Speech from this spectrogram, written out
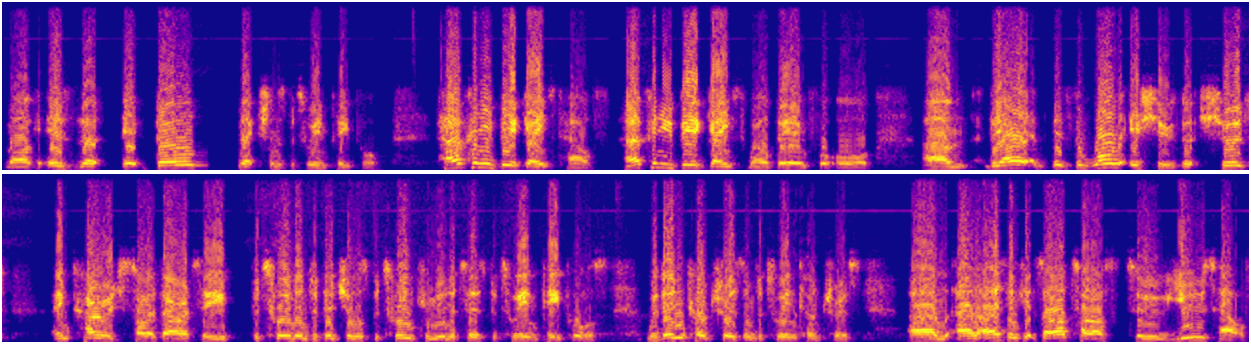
Mark, is that it builds connections between people. How can you be against health? How can you be against well-being for all? Um, the, it's the one issue that should encourage solidarity between individuals, between communities, between peoples, within countries and between countries. Um, and I think it's our task to use health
